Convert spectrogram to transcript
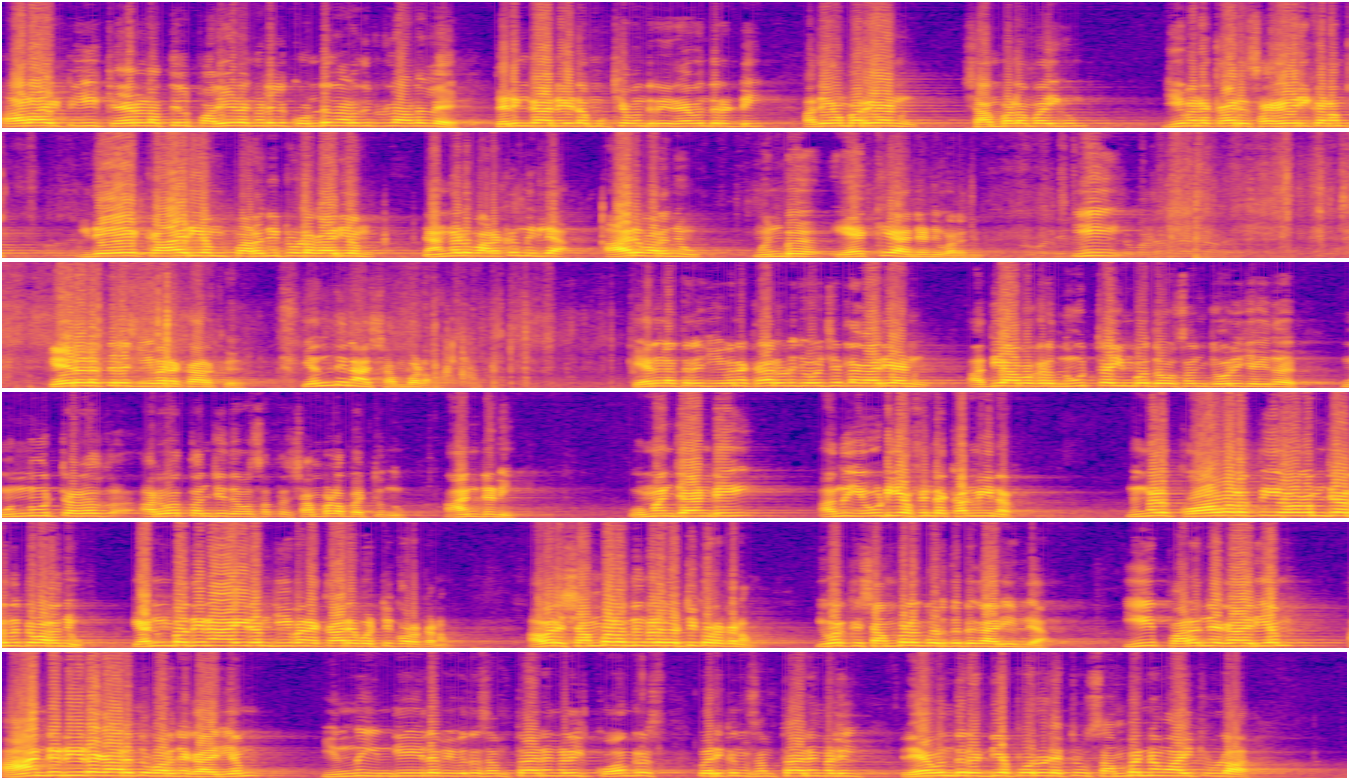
ആളായിട്ട് ഈ കേരളത്തിൽ പലയിടങ്ങളിൽ കൊണ്ടു നടന്നിട്ടുള്ള ആളല്ലേ? തെലങ്കാനയുടെ മുഖ്യമന്ത്രി രേവന്ത് റെഡ്ഡി. അദ്ദേഹം പറയാണ് ശമ്പളം വൈകും ജീവനക്കാർ സഹകരിക്കണം. ഇതേ കാര്യം പറഞ്ഞിട്ടുള്ള കാര്യം ഞങ്ങൾ മറക്കുന്നില്ല. ആര് പറഞ്ഞു? മുൻപ് എ കെ ആന്റണി പറഞ്ഞു. ഈ കേരളത്തിലെ ജീവനക്കാർക്ക് എന്തിനാ ശമ്പളം? കേരളത്തിലെ ജീവനക്കാരോട് ചോദിച്ചിട്ടുള്ള കാര്യമാണ്. അധ്യാപകർ നൂറ്റമ്പത് ദിവസം ജോലി ചെയ്ത് മുന്നൂറ്റ അറുപത്തഞ്ച് ദിവസത്തെ ശമ്പളം പറ്റുന്നു. ആന്റണി ഉമ്മൻചാണ്ടി അന്ന് യു ഡി എഫിന്റെ കൺവീനർ. നിങ്ങൾ കോവളത്ത് യോഗം ചേർന്നിട്ട് പറഞ്ഞു. എൺപതിനായിരം ജീവനക്കാരെ വെട്ടിക്കുറക്കണം. അവരെ ശമ്പളം നിങ്ങൾ വെട്ടിക്കുറക്കണം. ഇവർക്ക് ശമ്പളം കൊടുത്തിട്ട് കാര്യമില്ല. ഈ പറഞ്ഞ കാര്യം ആന്റണിയുടെ കാലത്ത് പറഞ്ഞ കാര്യം ഇന്ന് ഇന്ത്യയിലെ വിവിധ സംസ്ഥാനങ്ങളിൽ കോൺഗ്രസ് ഭരിക്കുന്ന സംസ്ഥാനങ്ങളിൽ രേവന്ത് റെഡ്ഡിയെ പോലുള്ള ഏറ്റവും സമ്പന്നമായിട്ടുള്ള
